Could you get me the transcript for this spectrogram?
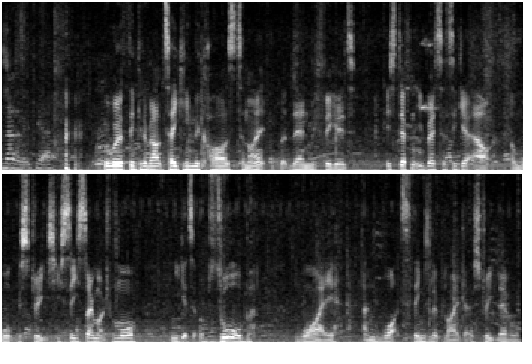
Is, yeah. We were thinking about taking the cars tonight, but then we figured it's definitely better to get out and walk the streets. You see so much more and you get to absorb why and what things look like at a street level.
